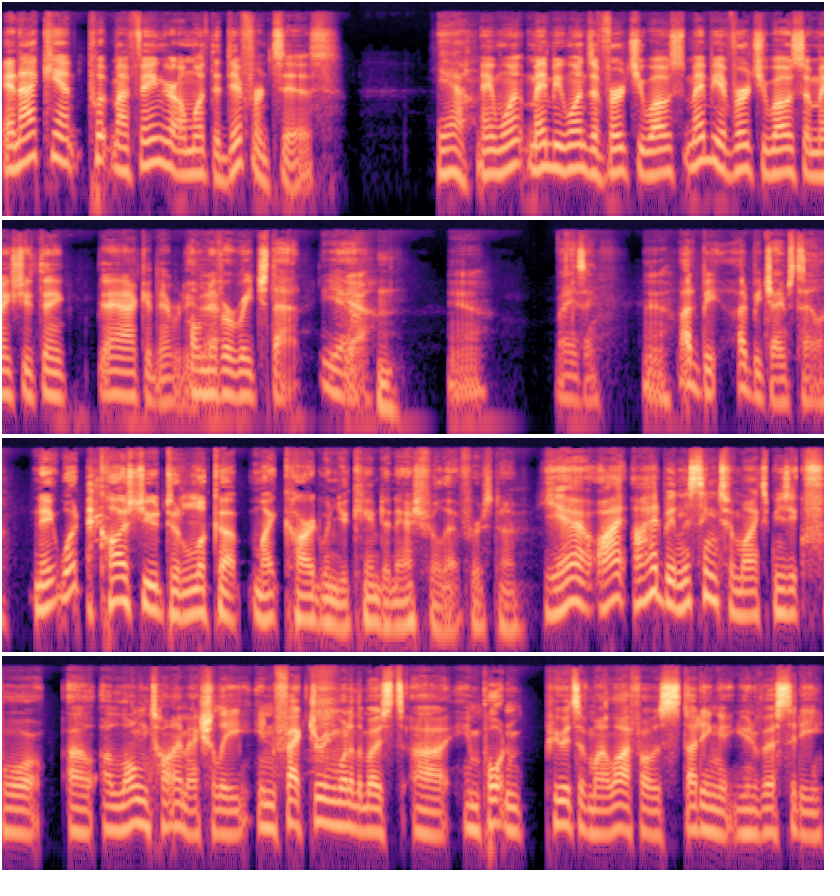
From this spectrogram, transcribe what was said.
And I can't put my finger on what the difference is. Yeah. Maybe one, maybe one's a virtuoso. Maybe a virtuoso makes you think, yeah, I could never do I'll that. never reach that. Yeah. Yeah. Hmm. Yeah. Amazing. Yeah. I'd be I'd be James Taylor. Nate, what caused you to look up Mike Card when you came to Nashville that first time? Yeah, I, I had been listening to Mike's music for a, a long time, actually. In fact, during one of the most uh, important periods of my life, I was studying at university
